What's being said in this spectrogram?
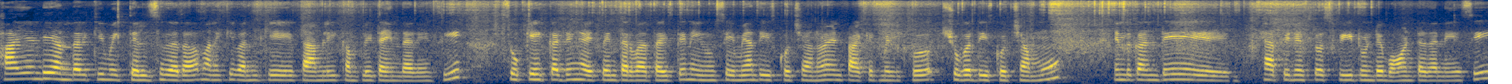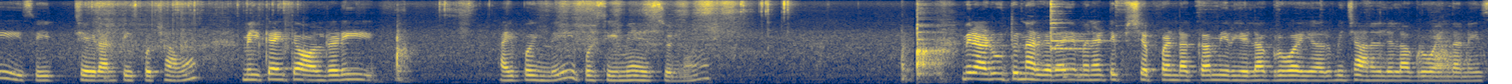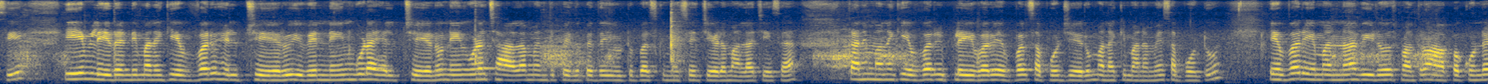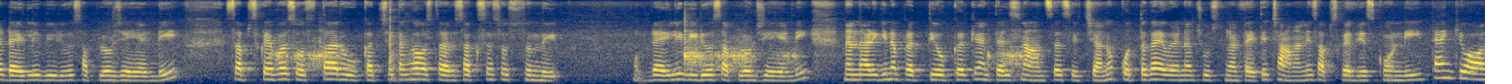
Hi అండి అందరికీ మీకు తెలుసు కదా మనకి వన్ కే ఫ్యామిలీ కంప్లీట్ అయింది అనేసి సో కేక్ కటింగ్ అయిపోయిన తర్వాత అయితే నేను సేమియా తీసుకొచ్చాను అండ్ ప్యాకెట్ మిల్క్ షుగర్ తీసుకొచ్చాము. ఎందుకంటే హ్యాపీనెస్లో స్వీట్ ఉంటే బాగుంటుంది అనేసి స్వీట్ చేయడానికి తీసుకొచ్చాము. మిల్క్ అయితే ఆల్రెడీ అయిపోయింది ఇప్పుడు సేమియా వేస్తున్నాను మీరు అడుగుతున్నారు కదా ఏమైనా టిప్స్ చెప్పండి అక్క మీరు ఎలా గ్రో అయ్యారు మీ ఛానల్ ఎలా గ్రో అయింది అనేసి. ఏం లేదండి మనకి ఎవ్వరు హెల్ప్ చేయరు ఈవెన్ నేను కూడా హెల్ప్ చేయను. నేను కూడా చాలామంది పెద్ద పెద్ద యూట్యూబర్స్కి మెసేజ్ చేయడం అలా చేశా. కానీ మనకి ఎవరు రిప్లై ఇవ్వరు ఎవరు సపోర్ట్ చేయరు. మనకి మనమే సపోర్టు ఎవరు ఏమన్నా వీడియోస్ మాత్రం ఆపకుండా డైలీ వీడియోస్ అప్లోడ్ చేయండి. సబ్స్క్రైబర్స్ వస్తారు ఖచ్చితంగా వస్తారు సక్సెస్ వస్తుంది. డైలీ వీడియోస్ అప్లోడ్ చేయండి. నన్ను అడిగిన ప్రతి ఒక్కరికి నాకు తెలిసిన ఆన్సర్స్ ఇచ్చాను. కొత్తగా ఎవరైనా చూస్తున్నట్టయితే ఛానల్ని సబ్స్క్రైబ్ చేసుకోండి. Thank you all.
